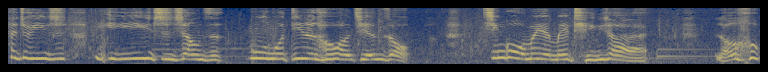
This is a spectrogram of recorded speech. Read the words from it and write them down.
他就一直一一直这样子默默低着头往前走，经过我们也没停下来。然后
